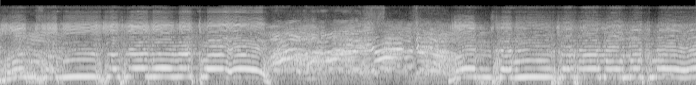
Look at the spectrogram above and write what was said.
हम ज़मीन से देने निकले हैं हम ज़मीन से देने निकले हैं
